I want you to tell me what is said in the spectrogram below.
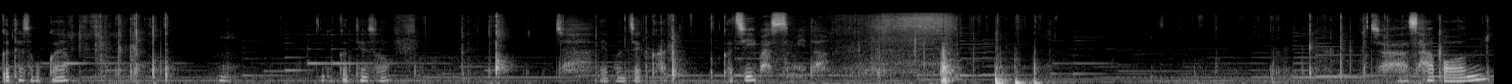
끝에서 볼까요? 끝에서 자, 네 번째 카드까지 봤습니다. 자, 4번,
